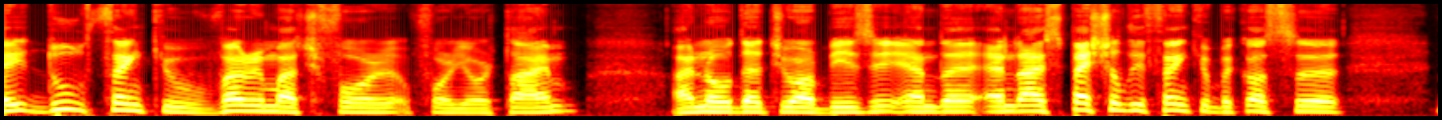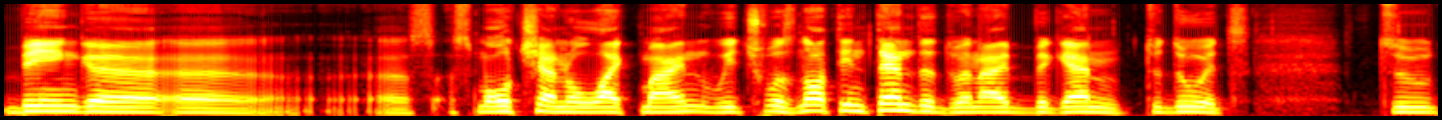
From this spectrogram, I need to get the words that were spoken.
I do thank you very much for for your time. I know that you are busy, and uh, and I especially thank you because uh, being a small channel like mine, which was not intended when I began to do it, to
